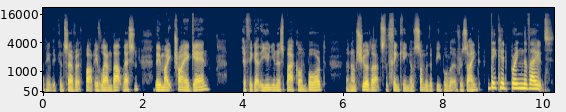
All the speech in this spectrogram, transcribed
I think the Conservative Party have learned that lesson. They might try again if they get the Unionists back on board. And I'm sure that's the thinking of some of the people that have resigned. they could bring the vote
